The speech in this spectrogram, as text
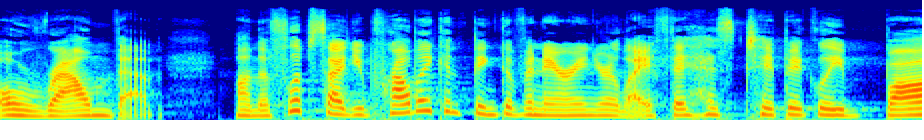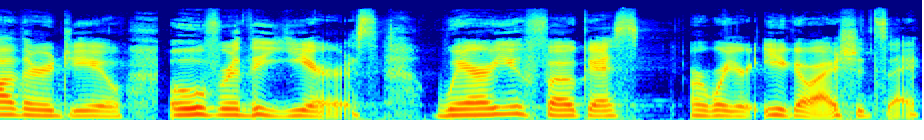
around them. On the flip side, you probably can think of an area in your life that has typically bothered you over the years where you focus or where your ego, I should say,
